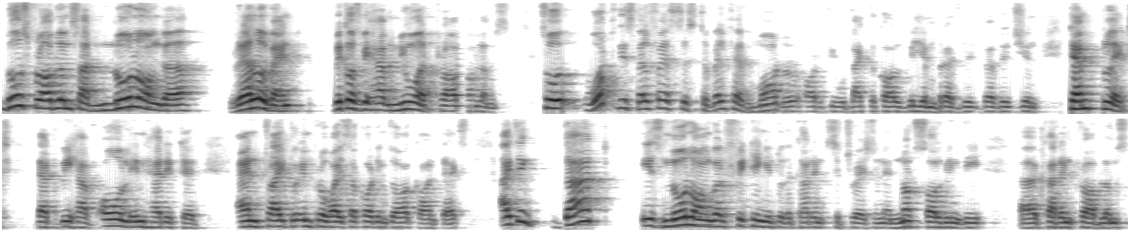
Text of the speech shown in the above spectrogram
Those problems are no longer relevant because we have newer problems. So, what this welfare system, welfare model, or if you would like to call William Beveridgean template that we have all inherited and try to improvise according to our context, I think that is no longer fitting into the current situation and not solving the uh, current problems.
